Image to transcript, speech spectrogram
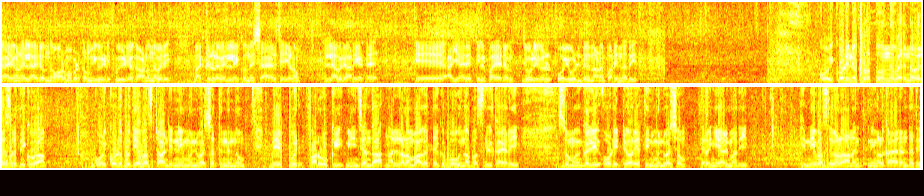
കാര്യങ്ങളെല്ലാവരും ഒന്ന് ഓർമ്മപ്പെടുത്തണം. വീഡിയോ കാണുന്നവർ മറ്റുള്ളവരിലേക്കൊന്ന് ഷെയർ ചെയ്യണം. എല്ലാവരും അറിയട്ടെ. അയ്യായിരത്തിൽ പകരം ജോലികൾ ഒഴിവുണ്ട് എന്നാണ് പറയുന്നത്. കോഴിക്കോടിന് പുറത്തുനിന്ന് വരുന്നവരെ ശ്രദ്ധിക്കുക. കോഴിക്കോട് പുതിയ ബസ് സ്റ്റാൻഡിന് മുൻവശത്ത് നിന്നും ബേപ്പൂർ ഫറൂഖ് മീഞ്ചന്ത നല്ലളം ഭാഗത്തേക്ക് പോകുന്ന ബസ്സിൽ കയറി സുമംഗലി ഓഡിറ്റോറിയത്തിന് മുൻവശം ഇറങ്ങിയാൽ മതി. എന്നീ ബസ്സുകളാണ് നിങ്ങൾ കയറേണ്ടത്.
